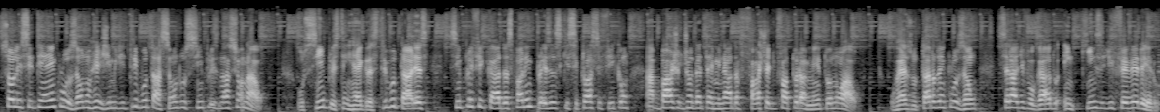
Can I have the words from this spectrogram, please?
solicitem a inclusão no regime de tributação do Simples Nacional. O Simples tem regras tributárias simplificadas para empresas que se classificam abaixo de uma determinada faixa de faturamento anual. O resultado da inclusão será divulgado em 15 de fevereiro.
